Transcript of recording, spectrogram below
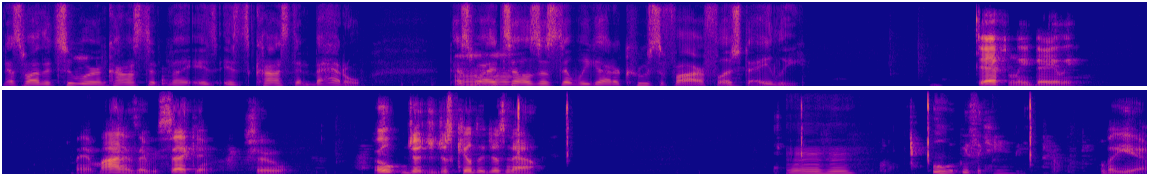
That's why the two are in constant. It's, it's constant battle. That's why it Mhm. tells us that we got to crucify our flesh daily. Definitely daily. Man, mine is every second. Shoot. Oh, just just killed it just now. Mm-hmm. Ooh, a piece of candy. But yeah.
